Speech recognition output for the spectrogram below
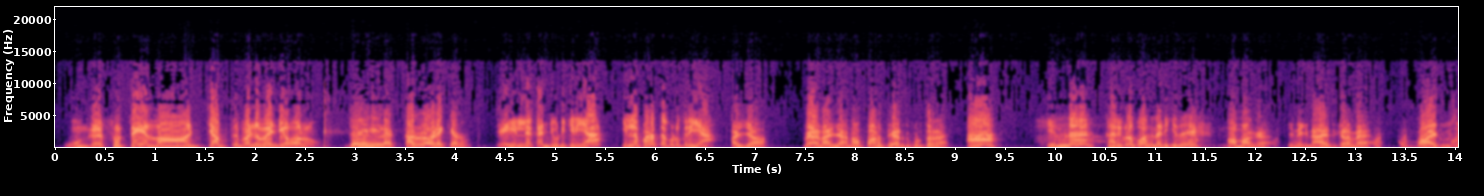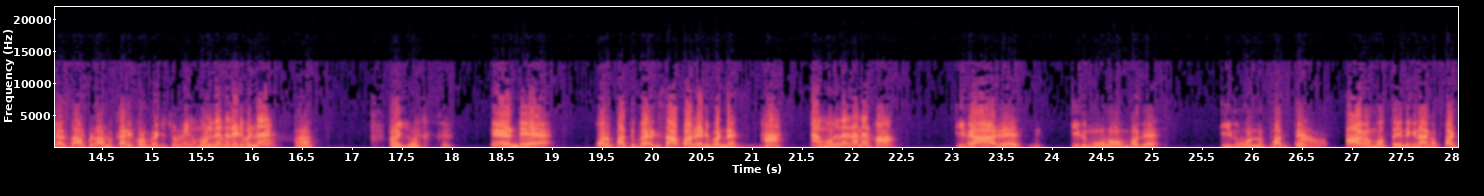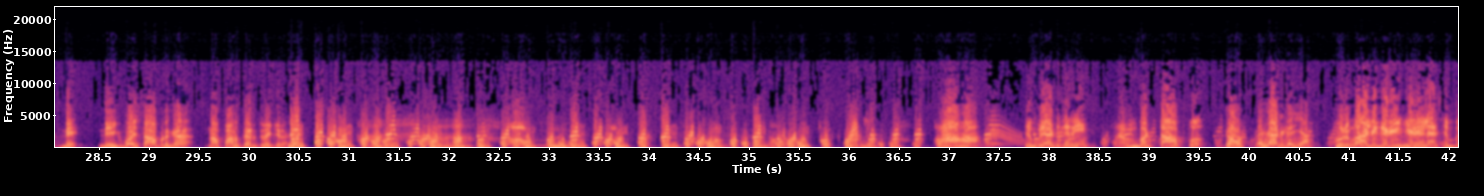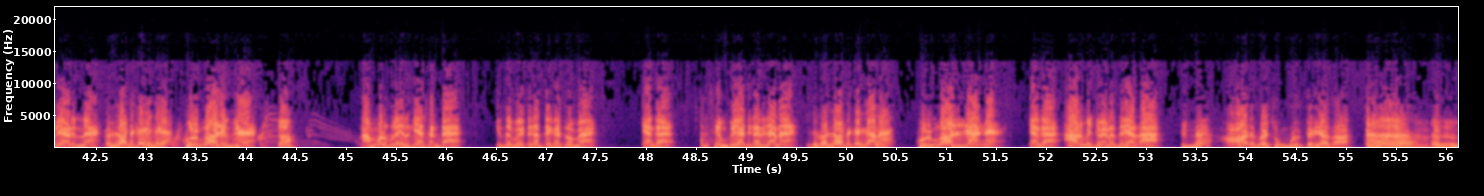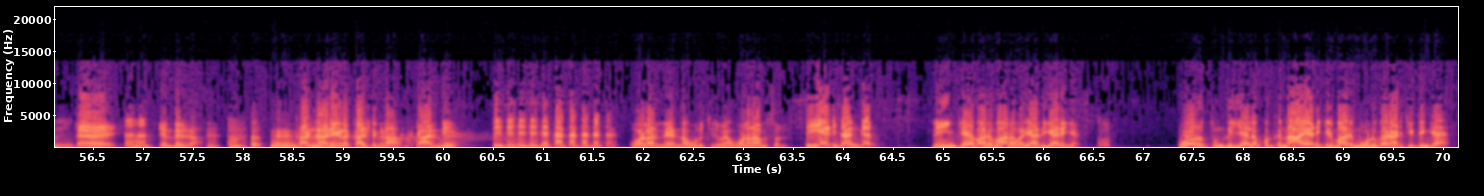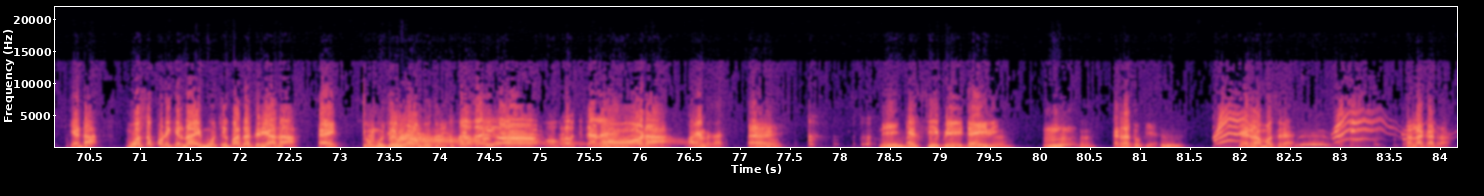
உங்க சொத்தை எல்லாம் ஜப்து பண்ண வேண்டிய வரும் ஜெயில கல் உடைக்கணும். ஜெயில்ல கஞ்சி குடிக்கிறியா? இல்ல பணத்தை கொடுக்கறியா? ஐயா வேணாம் ஐயா நான் பணத்தை எடுத்து கொடுத்துறேன். ஆ என்ன? கறிக்குழம்பு வாசனை அடிக்குது? ஆமாங்க இன்னைக்கு ஞாயிற்றுக்கிழமை. வாய் ருசியா சாப்பிடலாம்னு கறி குழம்பு வைக்க சொன்னேன். மூணு பேருக்கு ரெடி பண்ணு. ஆ? ஐயோ ஏண்டி ஒரு பத்து பேருக்கு சாப்பாடு ரெடி பண்ணு. நாங்க மூணு பேர் தானே இருக்கோம். இது ஆறு இது மூணு ஒன்பது இது ஒண்ணு பத்து. ஆக மொத்தம் இன்னைக்கு நாங்க பட்னி நீங்க போய் சாப்பிடுங்க நான் பணத்தை எடுத்து வைக்கிறேன். ஆஹா செம்பரியாட்டு கறி ரொம்ப டாப்பு. யோ வெள்ளாட்டு கறியா குருமாட்டு கறி இல்ல செம்பரியாடுன்னு வெள்ளாட்டு கறிங்கிற குருமாடுங்க நம்மளுக்குள்ள எதுக்கே சண்டை? இந்த வீட்டு கத்தை கட்டுறோமே. ஏங்க இது செம்பரியாட்டு கறி தானே இது வெள்ளாட்டு கறியானே குருமாடு தானே ஏங்க ஆரம்பிச்சோம் எனக்கு தெரியாதா? பின்ன ஆடு மேட்ச் உங்களுக்கு தெரியாதா? டேய் எந்திரா கண்ணாடிகளை கழட்டுங்கடா. யார் நீ? உளர்ன என்ன உரிச்சிடுவேன் உளராம சொல்லு. சிஏடி சங்கர். நீங்க வருமான வரி அதிகாரிங்க. ஒரு துண்டு எலும்புக்கு நாய் அடிக்கிற மாதிரி மூணு பேர் அடிச்சிட்டீங்க. ஏண்டா? மொச பிடிக்கிற நாய் மூஞ்சி பார்த்தா தெரியாதா? ஏய் வரேன் பிரதர் ஏய், நீங்க சிபிஐ டைரி. ம்? தூப்பிய கேட்டா மசுர நல்லா காட்டுறா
